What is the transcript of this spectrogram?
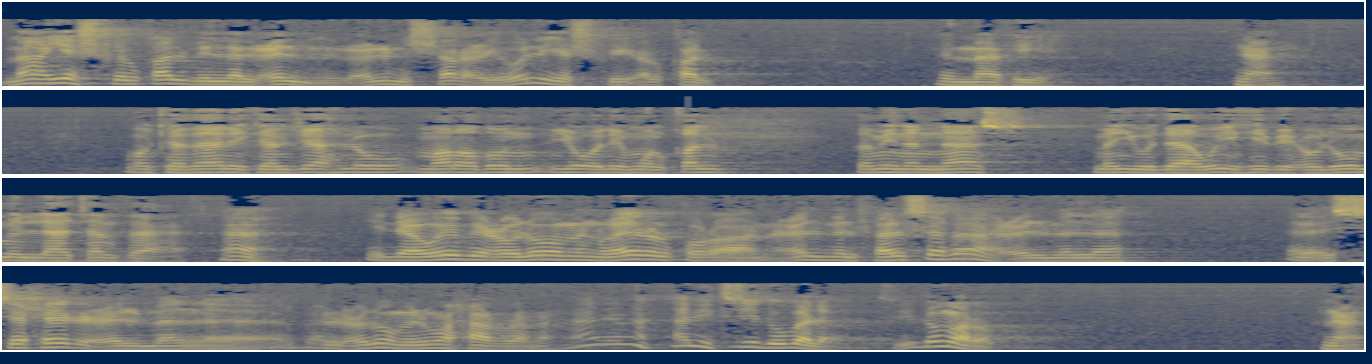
ما يشفي القلب إلا العلم العلم الشرعي هو اللي يشفي القلب مما فيه. نعم. وكذلك الجهل مرض يؤلم القلب فمن الناس من يداويه بعلوم لا تنفع. آه. يداويه بعلوم غير القرآن علم الفلسفة علم السحر علم العلوم المحرمة هذه تزيد بلاء تزيد مرض. نعم.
